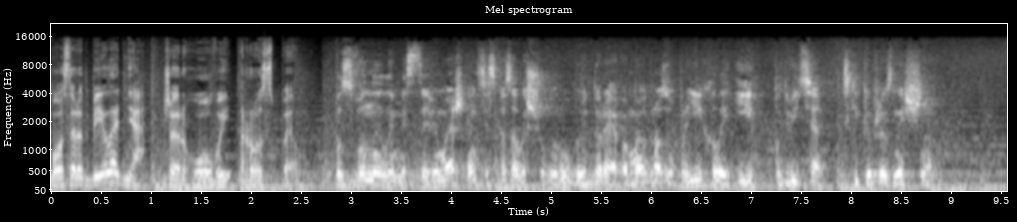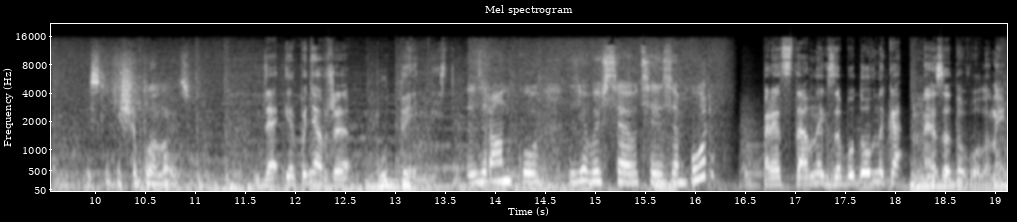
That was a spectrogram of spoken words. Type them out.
Посеред біла дня черговий розпил. Позвонили місцеві мешканці, сказали, що вирубують дерева. Ми одразу приїхали і подивіться, скільки вже знищено. І скільки ще планується. Для Ірпеня вже буденність. Зранку з'явився оцей забор. Представник забудовника незадоволений.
